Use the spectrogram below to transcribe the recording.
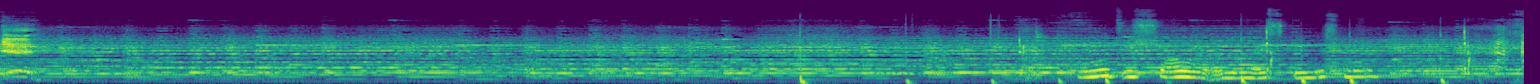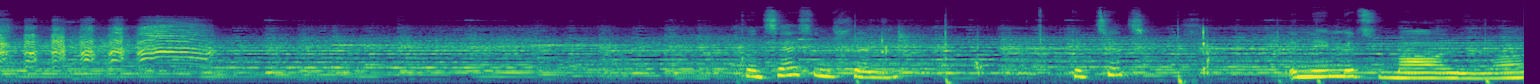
Gut, ich schaue immer das Ding ist mal. Prinzessin Shelly. Gibt's jetzt? Wir nehmen jetzt Mali, ja.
